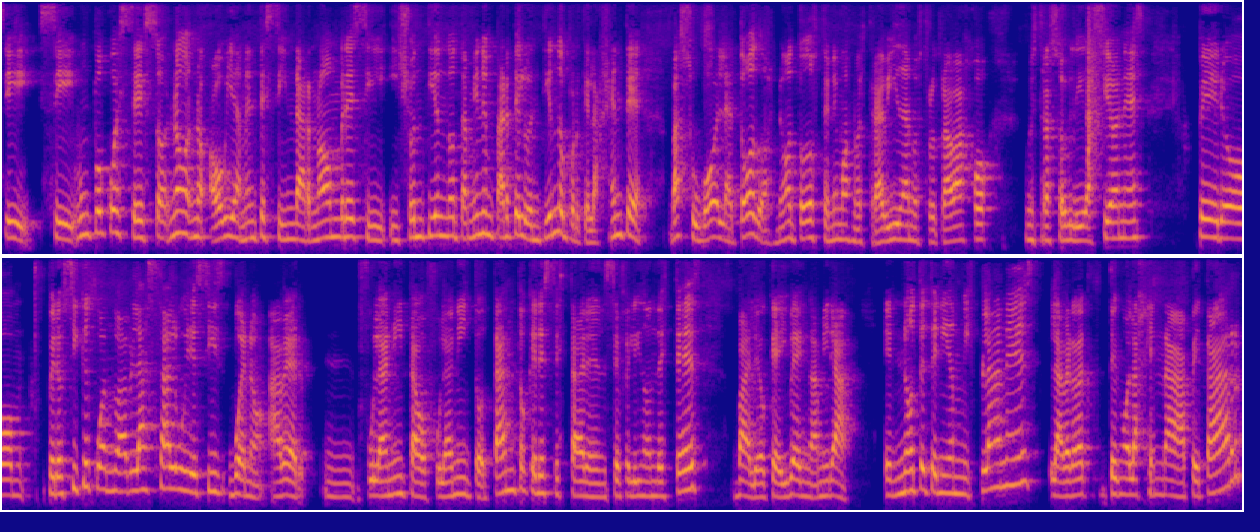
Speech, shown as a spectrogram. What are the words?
Sí, sí, un poco es eso. No, no, obviamente sin dar nombres y, y, yo entiendo, también en parte lo entiendo porque la gente va a su bola, todos, ¿no? Todos tenemos nuestra vida, nuestro trabajo, nuestras obligaciones pero, pero sí que cuando hablas algo y decís, bueno, a ver, mm, fulanita o fulanito, tanto querés estar en Sé feliz donde estés, vale, ok, venga, mira, eh, no te tenían mis planes, la verdad que tengo la agenda a petar,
